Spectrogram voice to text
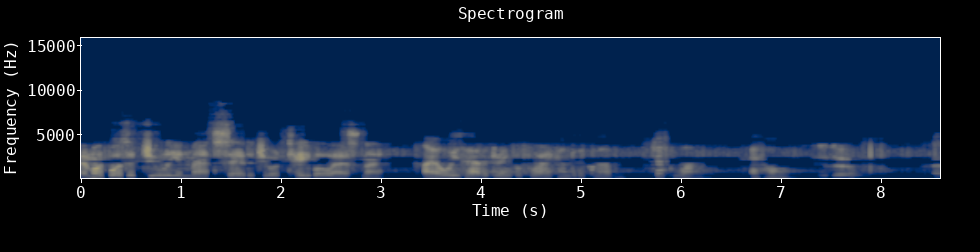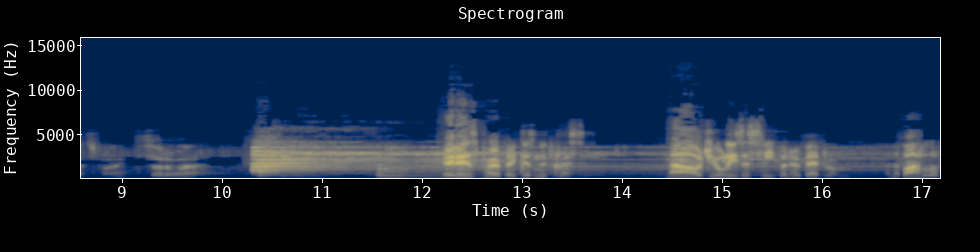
And what was it Julie and Matt said at your table last night? I always have a drink before I come to the club. Just one. At home. You do? That's funny. So do I. It is perfect, isn't it, Cressy? Now Julie's asleep in her bedroom, and the bottle of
